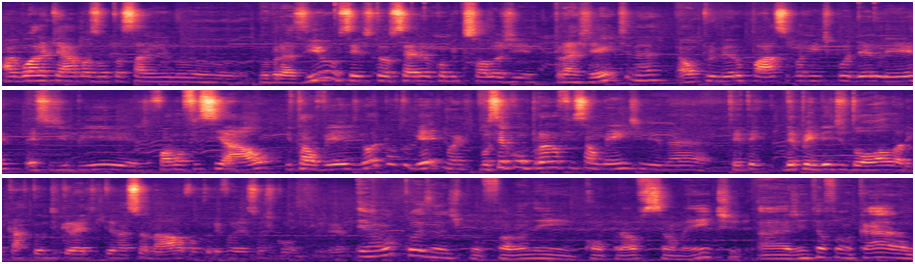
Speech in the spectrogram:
Agora que a Amazon tá saindo no Brasil, se eles trouxerem o Comixology pra gente, né? É um primeiro passo pra gente poder ler esse gibi de forma oficial e talvez, não em português, mas você comprando oficialmente, né? Ter que depender de dólar e cartão de crédito internacional pra poder fazer suas compras, né? É uma coisa, né? Tipo, falando em comprar oficialmente, a gente tá falando, cara,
